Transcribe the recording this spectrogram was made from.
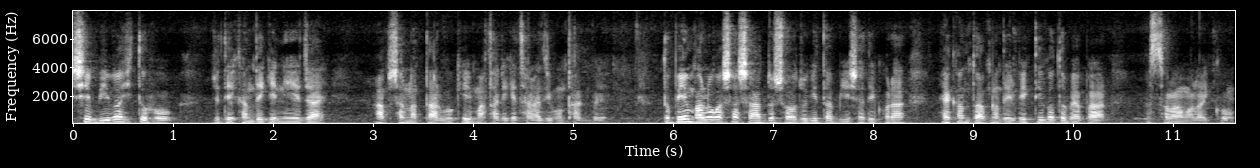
সে বিবাহিত হোক, যদি এখান থেকে নিয়ে যায়, আফসানা তার বুকেই মাথা রেখে সারা জীবন থাকবে। তো প্রেম ভালোবাসা সাহায্য সহযোগিতা বিয়ে করা একান্ত আপনাদের ব্যক্তিগত ব্যাপার। আসসালামু আলাইকুম।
